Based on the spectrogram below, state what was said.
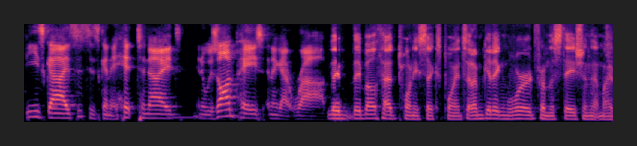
these guys, this is going to hit tonight. And it was on pace, and I got robbed. They, they both had 26 points, and I'm getting word from the station that my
